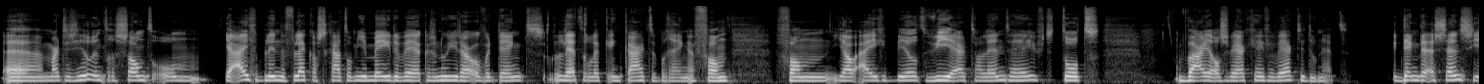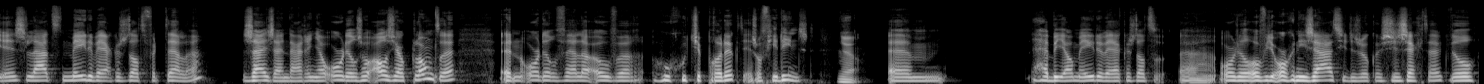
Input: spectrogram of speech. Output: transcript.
Eh, maar het is heel interessant om je eigen blinde vlek, als het gaat om je medewerkers en hoe je daarover denkt, letterlijk in kaart te brengen. Van, van jouw eigen beeld, wie er talent heeft, tot waar je als werkgever werk te doen hebt. Ik denk de essentie is, laat medewerkers dat vertellen. Zij zijn daarin jouw oordeel, zoals jouw klanten een oordeel vellen over hoe goed je product is of je dienst. Ja, Ehm, hebben jouw medewerkers dat eh, oordeel over je organisatie? Dus ook als je zegt, hè, ik wil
